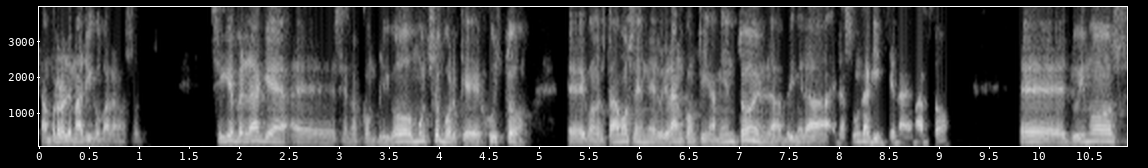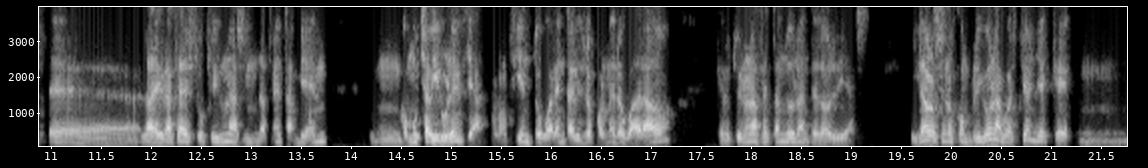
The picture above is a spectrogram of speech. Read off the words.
tan problemático para nosotros. Sí que es verdad que eh, se nos complicó mucho porque justo eh, cuando estábamos en el gran confinamiento, en la, primera, en la segunda quincena de marzo, eh, tuvimos la desgracia de sufrir unas inundaciones también Mm, con mucha virulencia, fueron 140 litros por metro cuadrado que nos estuvieron afectando durante dos días. Y claro, se nos complicó una cuestión y es que mmm,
